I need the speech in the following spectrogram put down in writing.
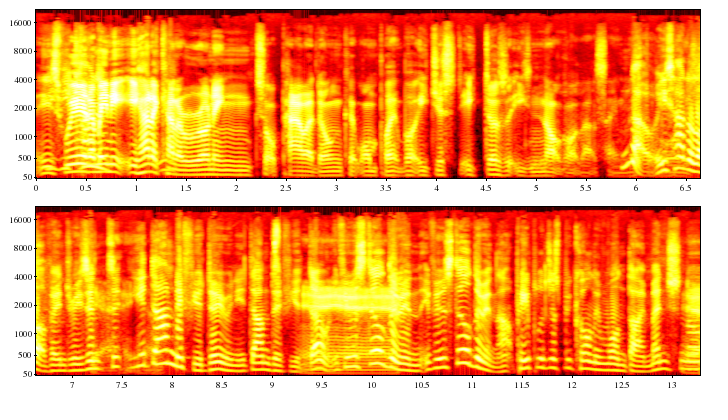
you weird. I kinda- mean, he, he had a kind of running sort of power dunk at one point, but he just he does it. He's not got that same. No, he's had a lot of injuries, and Yeah, t- he you're damned if you do, and you're damned if you don't. If he was still doing, if he was still doing that, people would just be calling him one-dimensional Yeah,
